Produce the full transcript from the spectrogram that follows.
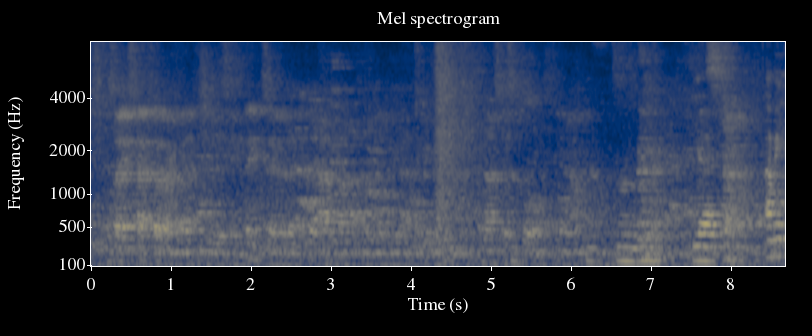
And so I expect that I'm going to do the same thing, so that that I'm not going to do that too. And that's just cool, you know? Yeah, I mean,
